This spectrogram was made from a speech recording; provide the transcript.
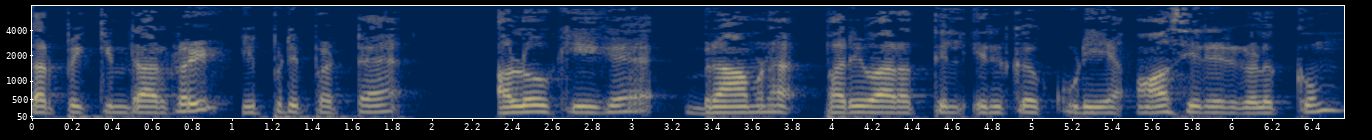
கற்பிக்கின்றார்கள். இப்படிப்பட்ட அலோகீக பிராமண பரிவாரத்தில் இருக்கக்கூடிய ஆசிரியர்களுக்கும்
